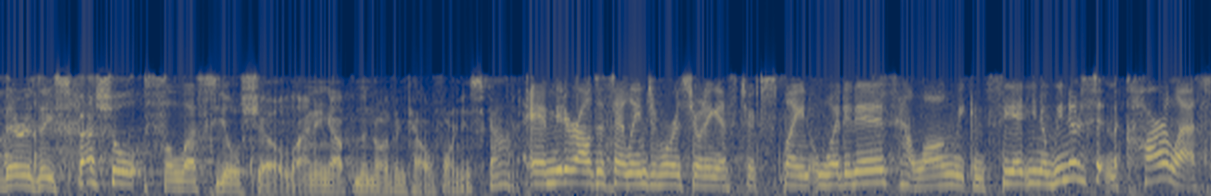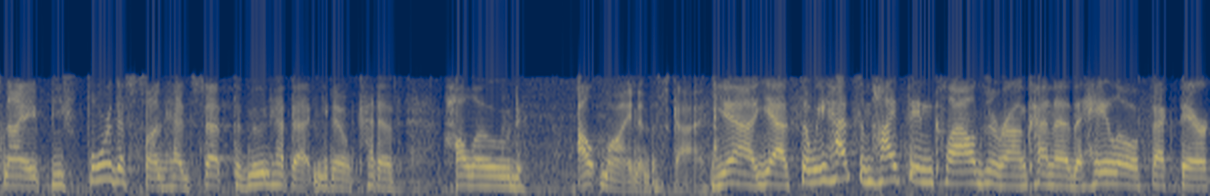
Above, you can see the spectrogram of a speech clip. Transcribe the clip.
there is a special celestial show lining up in the Northern California sky. And meteorologist Eileen Javora is joining us to explain what it is, how long we can see it. You know, we noticed it in the car last night before the sun had set. The moon had that, you know, kind of hollowed outline in the sky. Yeah, yeah. So we had some high thin clouds around kind of the halo effect there.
